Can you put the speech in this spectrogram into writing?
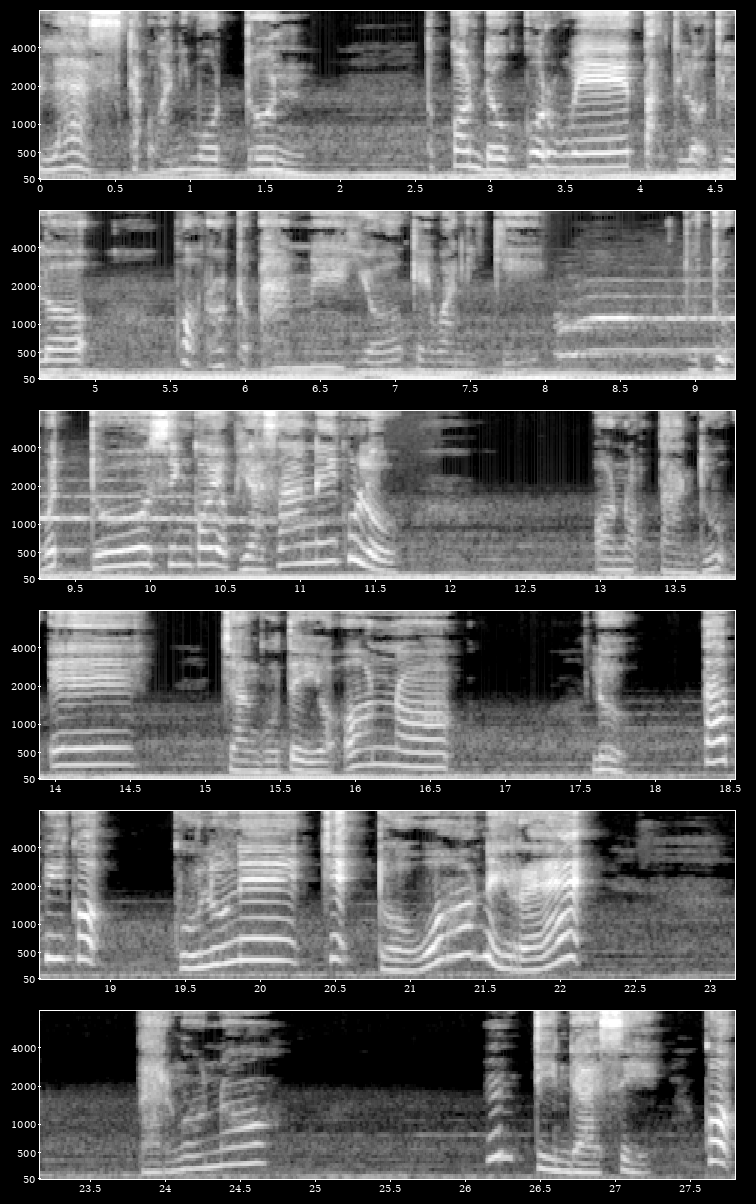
Blas gak wani modon. Teko ndukur we tak delok-delok. Kok rada aneh ya kewan iki. Duduk wedhus sing kaya biasane iku lho. Ana tanduke, janggute ya ana. Lho, tapi kok gulune cek dawa nih rek. Bar ngono. Kok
